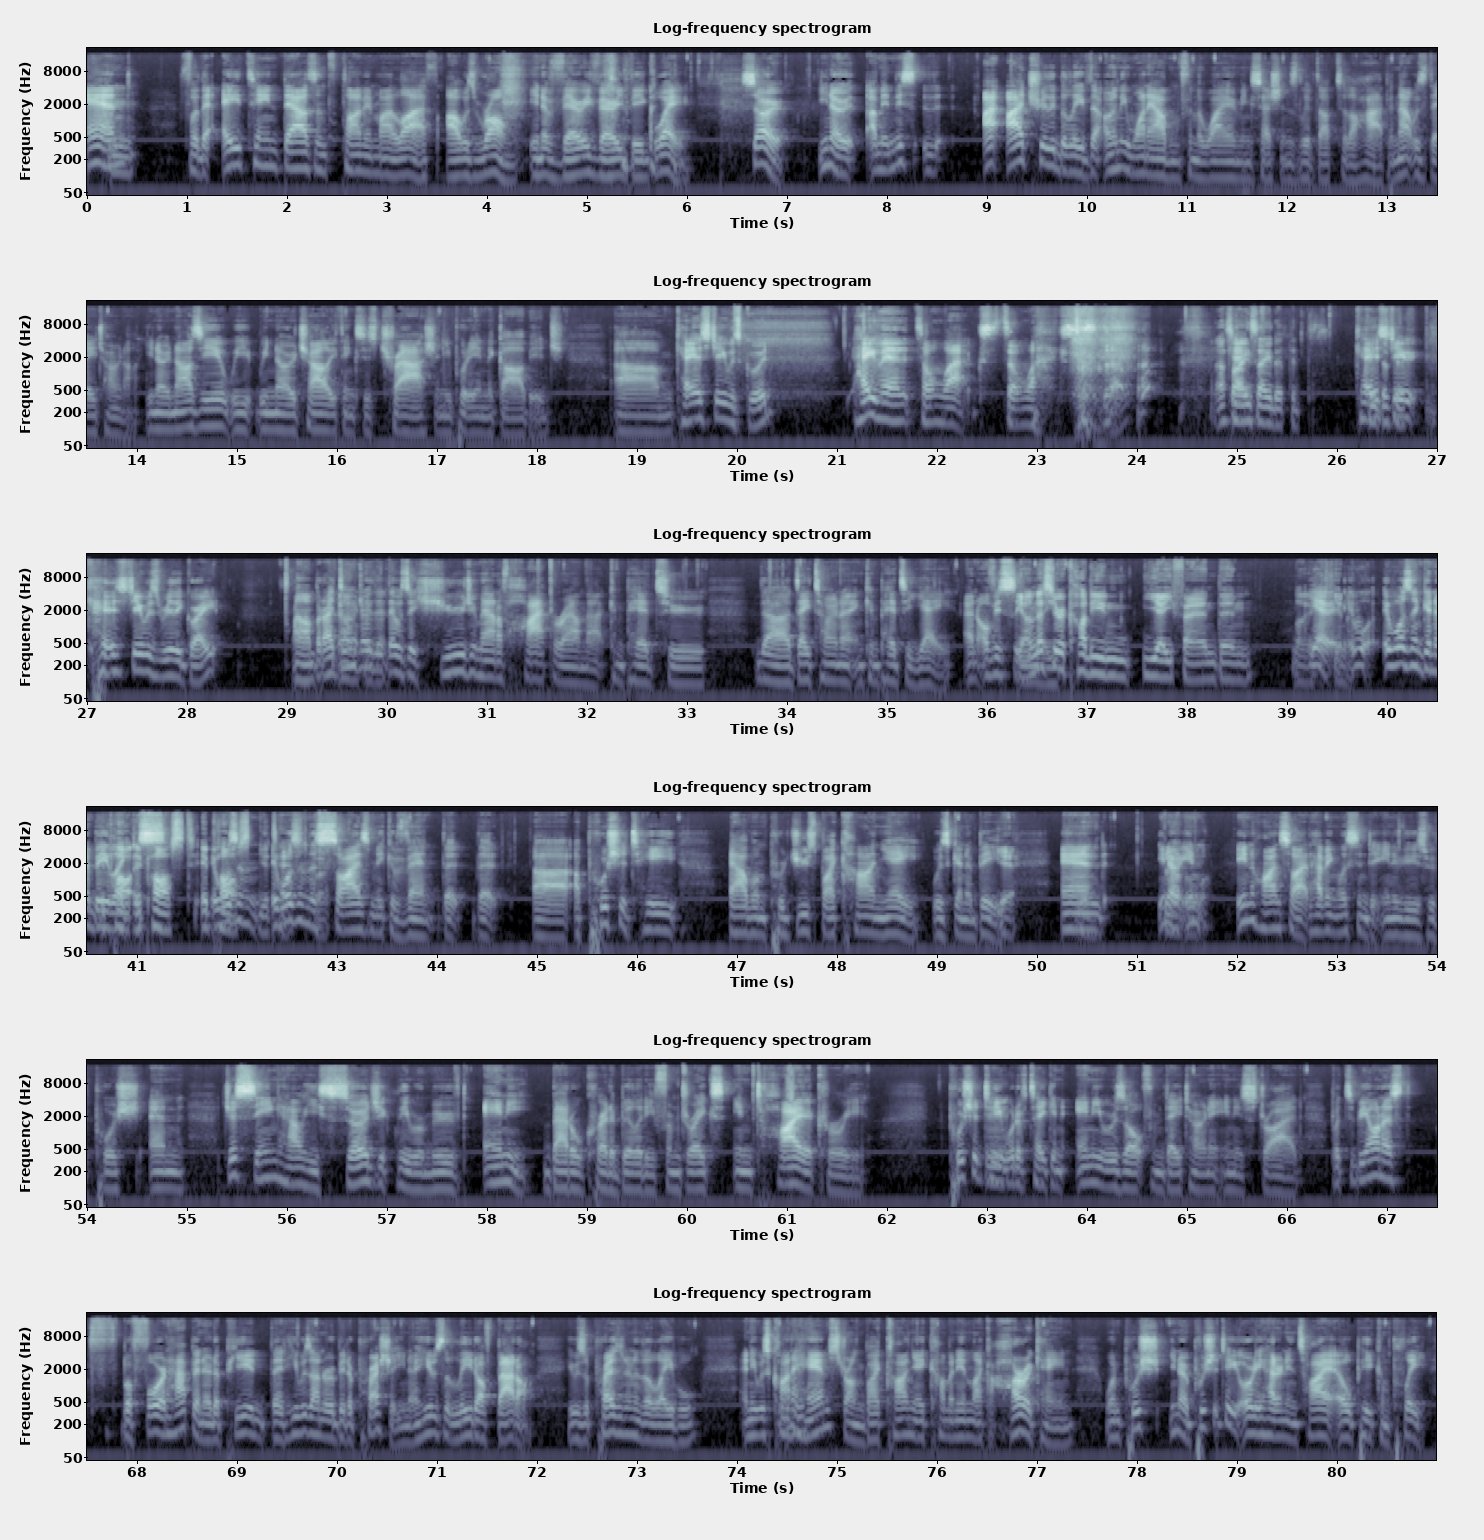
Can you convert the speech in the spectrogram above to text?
And for the eighteen thousandth time in my life, I was wrong in a very very big way. So you know, I mean, this. I, I truly believe that only one album from the Wyoming sessions lived up to the hype, and that was Daytona. You know, Nasir, we, we know Charlie thinks is trash and he put it in the garbage. Um, KSG was good. Hey man, it's on wax. It's on wax. That's Okay. why I say that. KSG KSG was really great, um, but I don't know that. there was a huge amount of hype around that compared to the Daytona and compared to Yay. And obviously, yeah, you know, unless you're a Cudi and Yay fan, then like yeah, you it, know, wa- it wasn't going to be it, like pa- it passed. It, It passed. wasn't. your It wasn't the test, seismic event that that uh, a Pusha T album produced by Kanye was going to be. Yeah. And you know, in in hindsight, having listened to interviews with Push and just seeing how he surgically removed any battle credibility from Drake's entire career. Pusha Mm. T would have taken any result from Daytona in his stride. But to be honest, f- before it happened, it appeared that he was under a bit of pressure. You know, he was the lead-off batter. He was the president of the label, and he was kind of Mm-hmm. hamstrung by Kanye coming in like a hurricane when Push, you know, Pusha T already had an entire LP complete.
